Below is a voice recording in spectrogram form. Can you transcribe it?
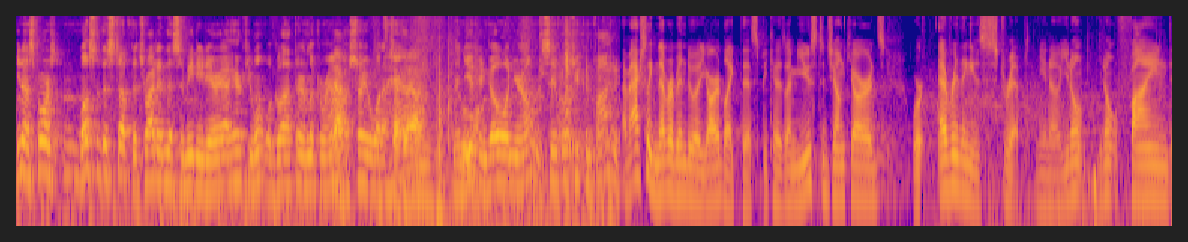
You know, as far as most of this stuff that's right in this immediate area here, if you want, we'll go out there and look around. Yeah, I'll show you what let's I check it have, out. and then you can go on your own and see what you can find. I've actually never been to a yard like this because I'm used to junkyards where everything is stripped. You know, you don't you don't find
